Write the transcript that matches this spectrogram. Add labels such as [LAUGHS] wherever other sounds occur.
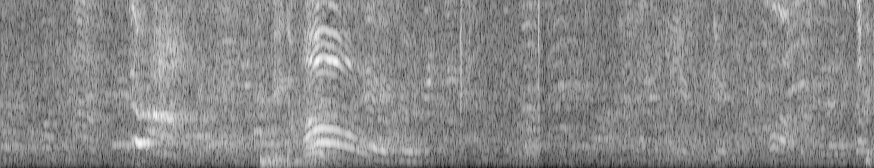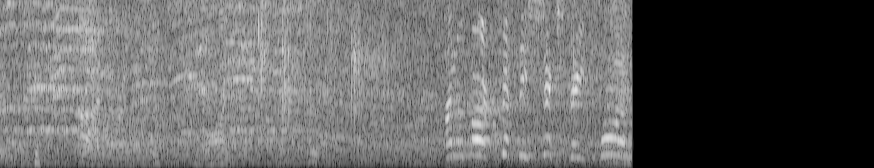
Oh! There [LAUGHS] ah, it On the mark, 56 feet, four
